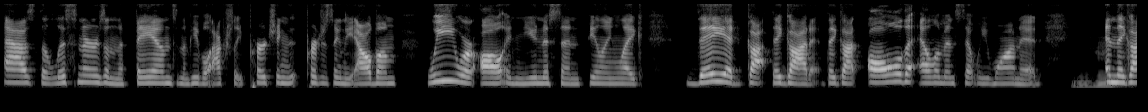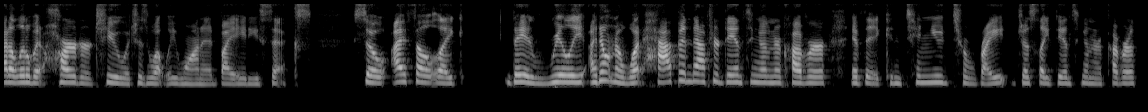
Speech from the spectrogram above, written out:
as the listeners and the fans and the people actually purchasing purchasing the album we were all in unison feeling like they had got they got it. They got all the elements that we wanted Mhm. and they got a little bit harder too which is what we wanted by 86 so i felt like they had really i don't know what happened after dancing undercover if they continued to write just like dancing undercover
